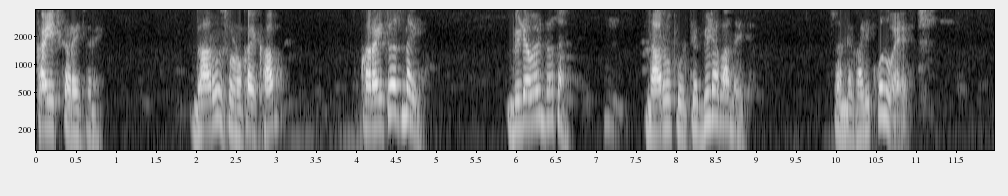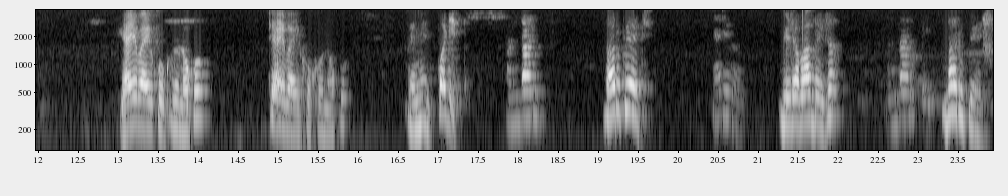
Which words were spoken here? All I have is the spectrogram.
काहीच करायचं नाही. दारू सोडून काही काम करायचंच नाही. बिड्या बांधत होता ना. दारू पुरत्या बिड्या बांधायच्या. संध्याकाळी फोन व्हायचं. ह्याही बायकोकडं नको त्याही बायकोकडं नको. जमीन पडीत. आणि दारूच. दारू प्यायची अरे वा. बिड्या बांधायचा? आणि दारू प्यायची दारू प्यायची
